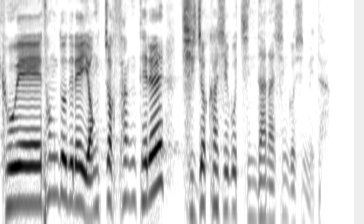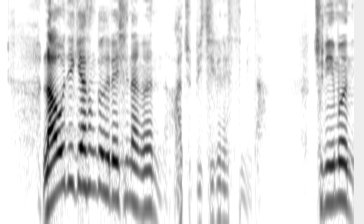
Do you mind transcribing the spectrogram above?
교회의 성도들의 영적 상태를 지적하시고 진단하신 것입니다. 라오디게아 성도들의 신앙은 아주 미지근했습니다. 주님은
